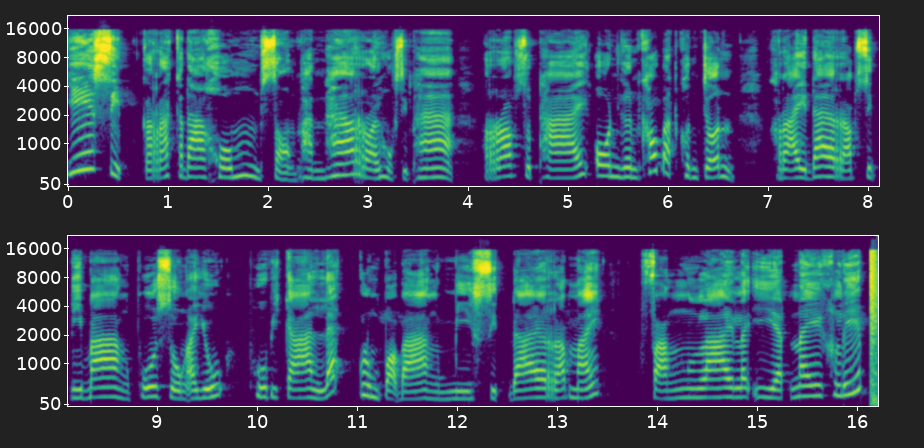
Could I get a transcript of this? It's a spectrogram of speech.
20 กรกฎาคม 2565 รอบสุดท้ายโอนเงินเข้าบัตรคนจน ใครได้รับสิทธิ์นี้บ้าง ผู้สูงอายุ ผู้พิการและกลุ่มเปราะบางมีสิทธิ์ได้รับไหม ฟังรายละเอียดในคลิป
